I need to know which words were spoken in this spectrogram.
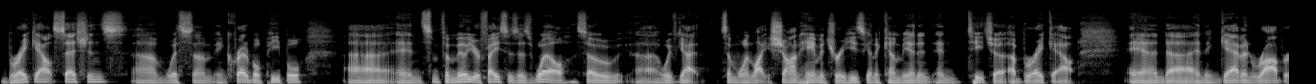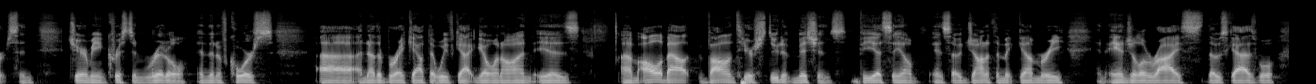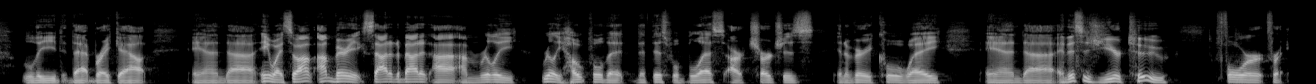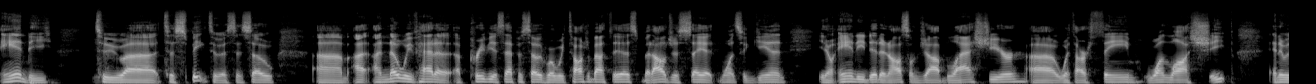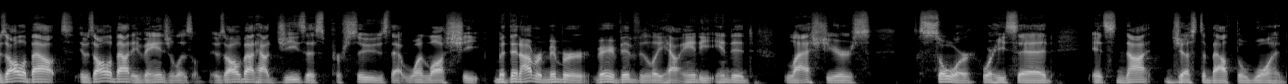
breakout sessions um, with some incredible people uh, and some familiar faces as well. So uh, we've got someone like Sean Hammondtree. He's going to come in and, and teach a, a, breakout, and uh, and then Gavin Roberts and Jeremy and Kristen Riddle, and then of course uh, another breakout that we've got going on is. Um, all about volunteer student missions, VSM. And so Jonathan Montgomery and Angela Rice, those guys will lead that breakout. And uh, anyway, so I'm, I'm very excited about it. I, I'm really, really hopeful that that this will bless our churches in a very cool way. And uh, and this is year two for for Andy to uh, to speak to us. And so Um, I, I, know we've had a, a, previous episode where we talked about this, but I'll just say it once again. You know, Andy did an awesome job last year uh, with our theme "One Lost Sheep," and it was all about it was all about evangelism. It was all about how Jesus pursues that one lost sheep. But then I remember very vividly how Andy ended last year's soar, where he said, "It's not just about the one."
